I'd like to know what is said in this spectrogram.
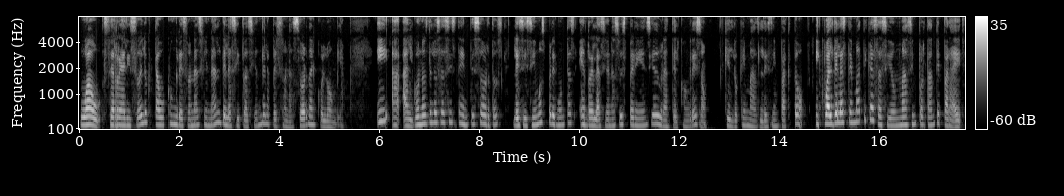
Wow, se realizó el octavo Congreso Nacional de la Situación de la Persona Sorda en Colombia y a algunos de los asistentes sordos les hicimos preguntas en relación a su experiencia durante el Congreso, qué es lo que más les impactó y cuál de las temáticas ha sido más importante para ellos.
